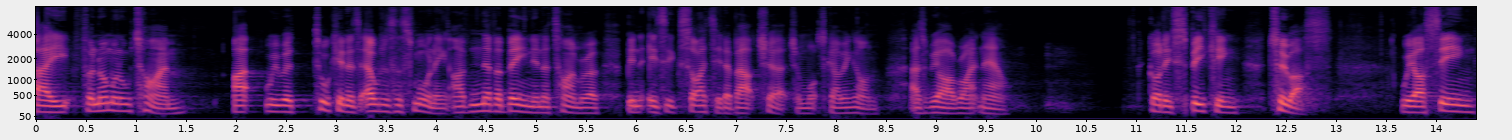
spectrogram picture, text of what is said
a phenomenal time I, we were talking as elders this morning i've never been in a time where i've been as excited about church and what's going on as we are right now god is speaking to us we are seeing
